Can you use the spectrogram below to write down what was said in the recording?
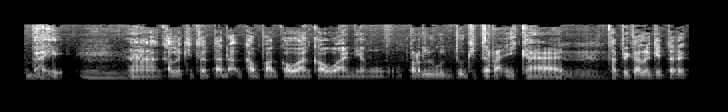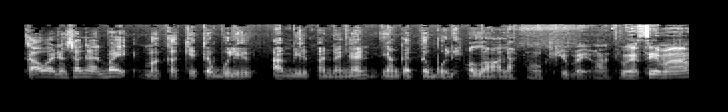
baik. Hmm. uh, kalau kita tak ada kawan-kawan yang perlu untuk kita raikan. Hmm. tapi kalau kita ada kawan yang sangat baik maka kita boleh ambil pandangan yang kata boleh. Allah Alam. Okey baik terima kasih mam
